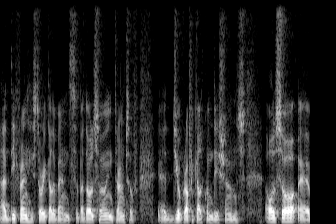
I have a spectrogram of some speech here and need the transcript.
uh, different historical events but also in terms of uh, geographical conditions. Also uh,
